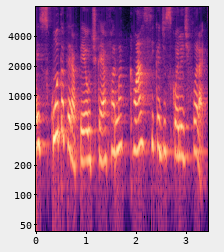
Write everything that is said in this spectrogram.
A escuta terapêutica é a forma clássica de escolha de florais.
